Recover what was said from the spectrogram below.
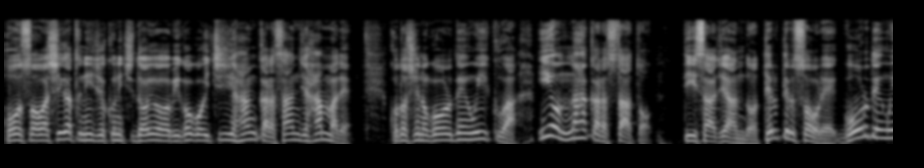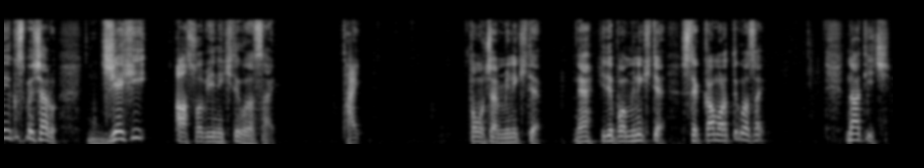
放送は4月29日土曜日午後1時半から3時半まで。今年のゴールデンウィークはイオン那覇からスタート。T サージテルテルソーレゴールデンウィークスペシャル。ぜひ遊びに来てください。はい。ともちゃん見に来て。ね。ひでぽん見に来て。ステッカーもらってください。ナーティーチ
